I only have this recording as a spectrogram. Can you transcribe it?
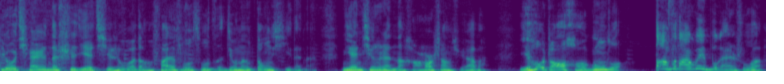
有钱人的世界岂是我等凡夫俗子就能洞悉的呢？年轻人呢，好好上学吧，以后找好工作，大富大贵不敢说，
